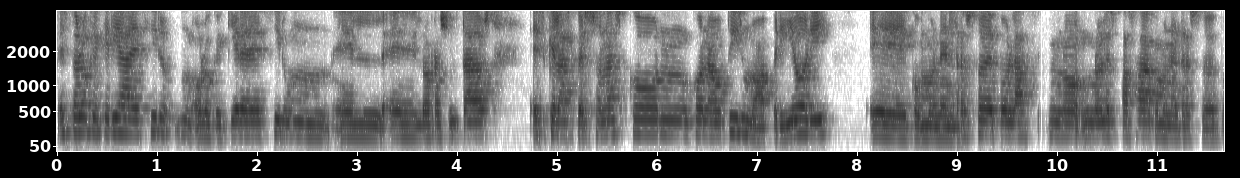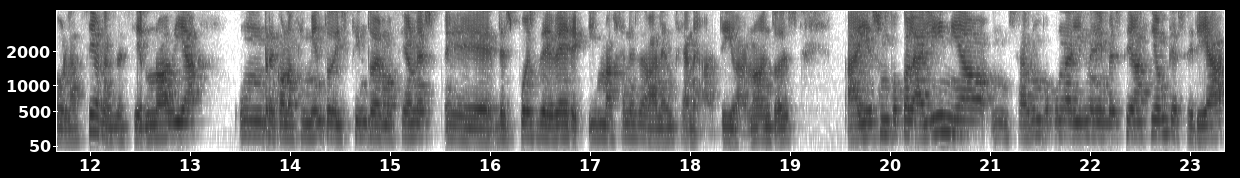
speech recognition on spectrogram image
esto lo que quería decir, o lo que quiere decir eh, los resultados, es que las personas con, autismo a priori, eh, como en el resto de población, no, les pasaba como en el resto de población, es decir, no había un reconocimiento distinto de emociones eh, después de ver imágenes de valencia negativa. ¿no? Entonces, ahí es un poco la línea, se abre un poco una línea de investigación que sería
